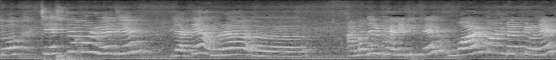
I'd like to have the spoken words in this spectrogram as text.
তো চেষ্টা করবে যে, যাতে আমরা আমাদের ভ্যানিটিতে ওয়ার্ম আন্ডারটোনের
